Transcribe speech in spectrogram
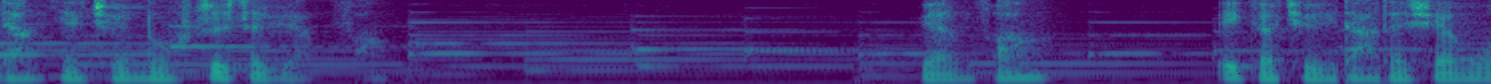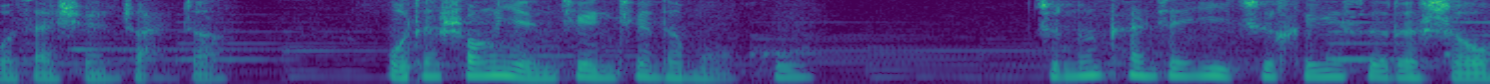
两眼却怒视着远方。远方，一个巨大的漩涡在旋转着，我的双眼渐渐的模糊，只能看见一只黑色的手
